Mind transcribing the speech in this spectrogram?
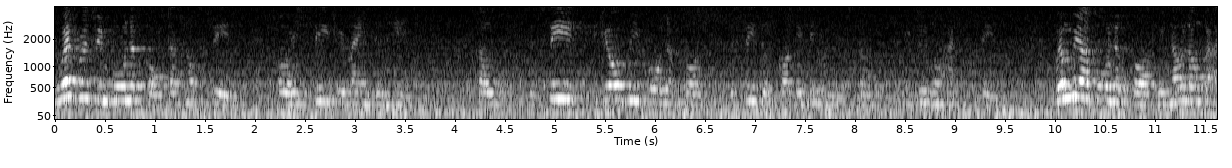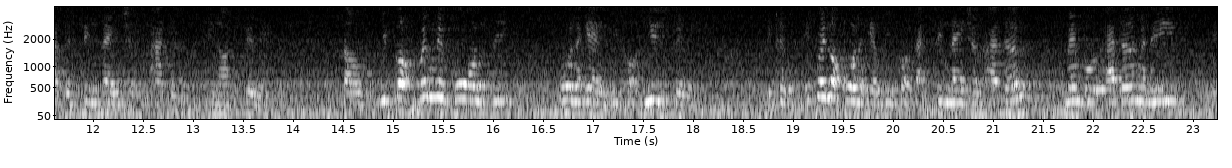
Whoever has been born of God does not sin, for his seed remains in him. So the seed, if you're reborn of God, the seed of God is in you, so you do not have to sin. When we are born of God, we no longer have the sin nature of Adam in our spirit. So you've got when we're born, we born again, we've got a new spirit. Because if we're not born again, we've got that sin nature of Adam. Remember Adam and Eve? We,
